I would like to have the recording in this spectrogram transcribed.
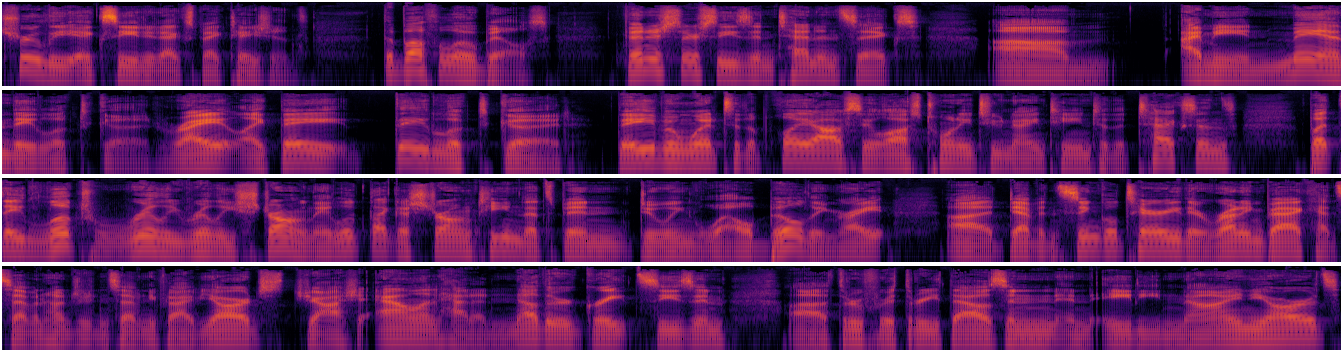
truly exceeded expectations. The Buffalo Bills finished their season 10 and 6. Um, I mean, man, they looked good, right? Like they they looked good. They even went to the playoffs. They lost 22 19 to the Texans, but they looked really, really strong. They looked like a strong team that's been doing well building, right? Uh, Devin Singletary, their running back, had 775 yards. Josh Allen had another great season, uh, threw for 3,089 yards.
